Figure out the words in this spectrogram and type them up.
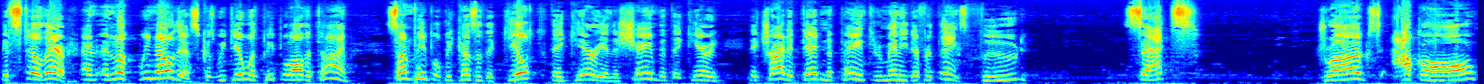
it's still there. And, and look, we know this because we deal with people all the time. Some people, because of the guilt that they carry and the shame that they carry, they try to deaden the pain through many different things food, sex, drugs, alcohol,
